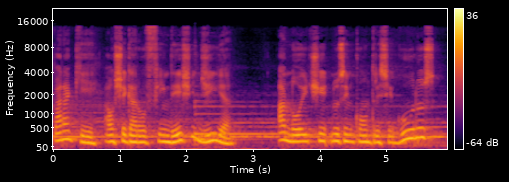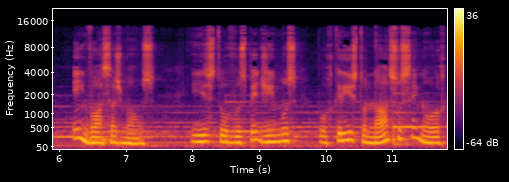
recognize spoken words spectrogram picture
para que, ao chegar ao fim deste dia, a noite nos encontre seguros em vossas mãos. Isto vos pedimos por Cristo nosso Senhor.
